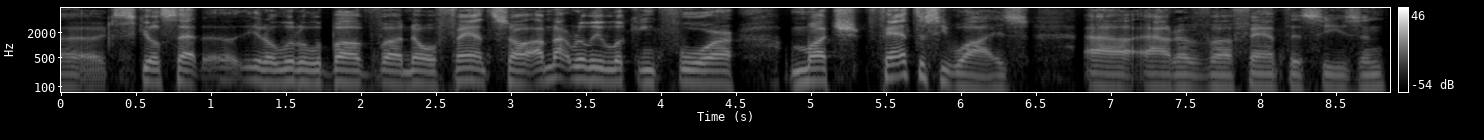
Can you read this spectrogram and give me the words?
uh, skill set, uh, you know, a little above uh, Noah Fant. So I'm not really looking for much fantasy wise uh, out of uh, season.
